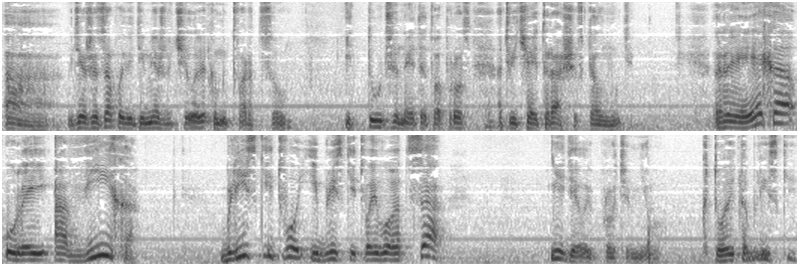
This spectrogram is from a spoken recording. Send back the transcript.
А где же заповеди между человеком и Творцом? И тут же на этот вопрос отвечает Раши в Талмуде. Рееха урей авиха. Близкий твой и близкий твоего отца не делай против него. Кто это близкий?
